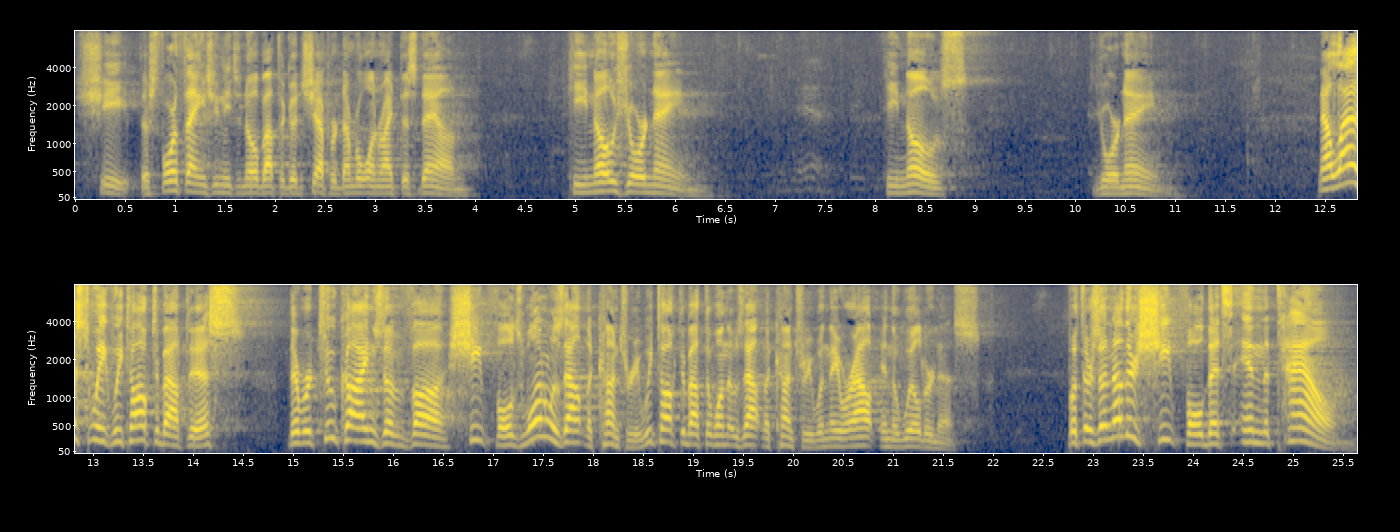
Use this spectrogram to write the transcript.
sheep. There's four things you need to know about the Good Shepherd. Number one, write this down. He knows your name. He knows your name. Now, last week we talked about this. There were two kinds of uh, sheepfolds. One was out in the country. We talked about the one that was out in the country when they were out in the wilderness. But there's another sheepfold that's in the town.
